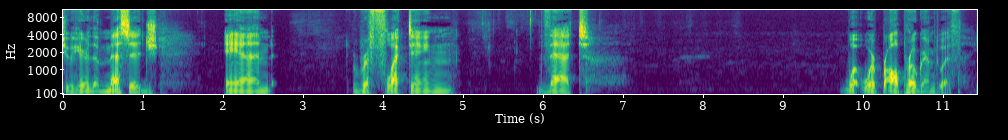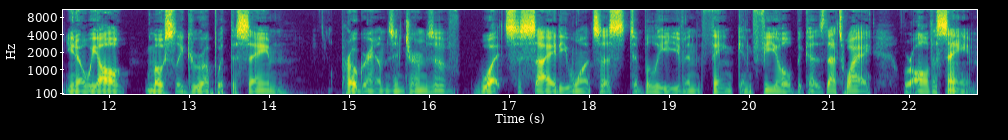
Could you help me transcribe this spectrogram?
to hear the message and reflecting that what we're all programmed with. You know, we all mostly grew up with the same programs in terms of what society wants us to believe and think and feel because that's why we're all the same.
